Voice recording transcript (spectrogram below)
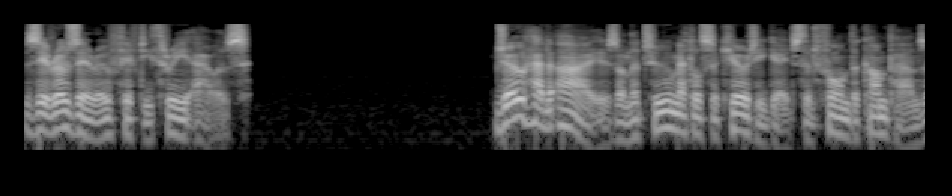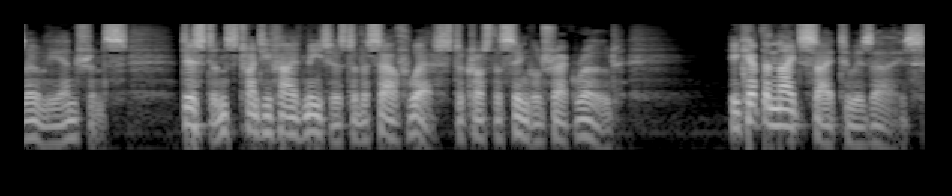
0053 hours. Joe had eyes on the two metal security gates that formed the compound's only entrance, distance 25 metres to the southwest across the single track road. He kept the night sight to his eyes.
